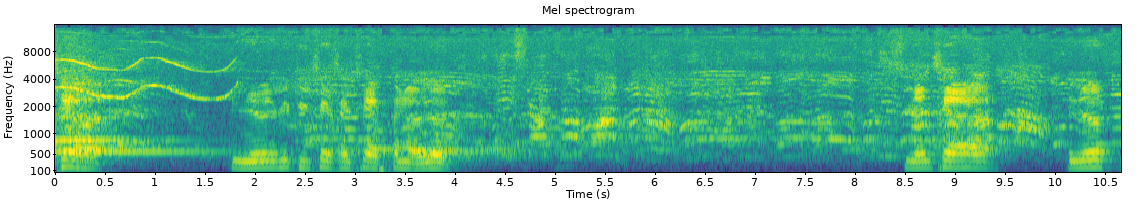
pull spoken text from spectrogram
यांच्या निवडणुकीच्यासाठी आपण आलो यांच्या लोक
